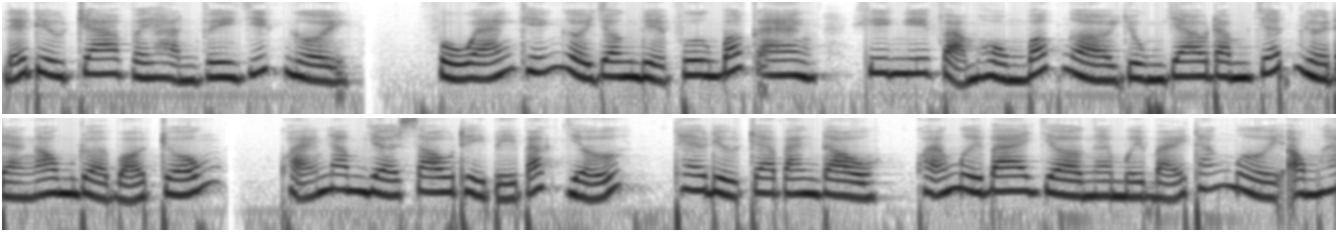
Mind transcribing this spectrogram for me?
để điều tra về hành vi giết người. Vụ án khiến người dân địa phương bất an khi nghi phạm Hùng bất ngờ dùng dao đâm chết người đàn ông rồi bỏ trốn. Khoảng 5 giờ sau thì bị bắt giữ. Theo điều tra ban đầu, khoảng 13 giờ ngày 17 tháng 10, ông H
